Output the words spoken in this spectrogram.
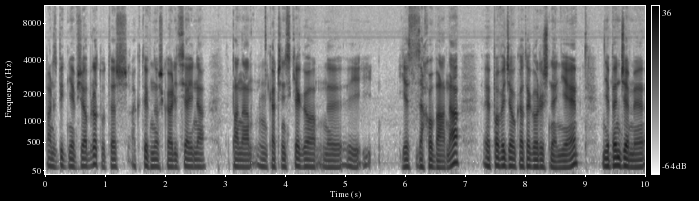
pan Zbigniew Ziobro, tu też aktywność koalicyjna pana Kaczyńskiego jest zachowana. E, powiedział kategoryczne nie. Nie będziemy e,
